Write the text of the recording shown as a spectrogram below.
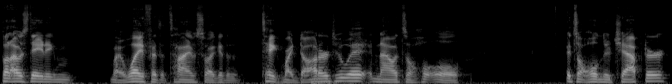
But I was dating my wife at the time, so I get to take my daughter to it, and now it's a whole, it's a whole new chapter.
